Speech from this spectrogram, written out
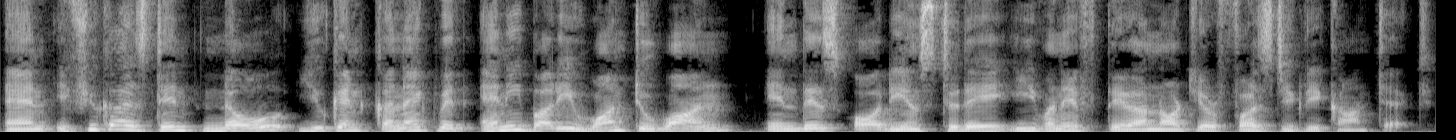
And if you guys didn't know, you can connect with anybody one to one in this audience today, even if they are not your first degree contact.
